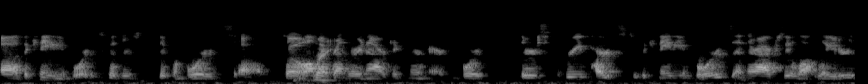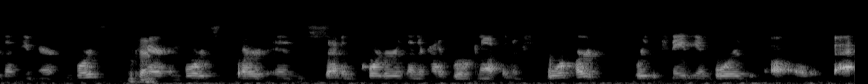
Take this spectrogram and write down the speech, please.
uh, the Canadian boards because there's different boards. Uh, so all my friends right now are taking their American boards. There's three parts to the Canadian boards, and they're actually a lot later than the American boards. Okay. American boards start in seventh quarter, and then they're kind of broken up, and there's four parts. Whereas the Canadian boards are back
